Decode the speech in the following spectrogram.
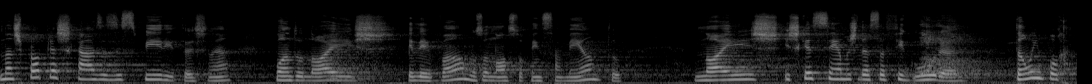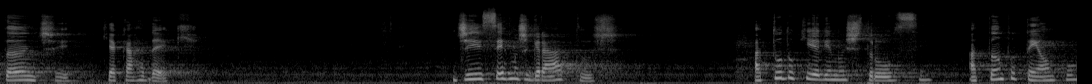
nas próprias casas espíritas, né? quando nós elevamos o nosso pensamento, nós esquecemos dessa figura tão importante que é Kardec. De sermos gratos a tudo que ele nos trouxe há tanto tempo,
